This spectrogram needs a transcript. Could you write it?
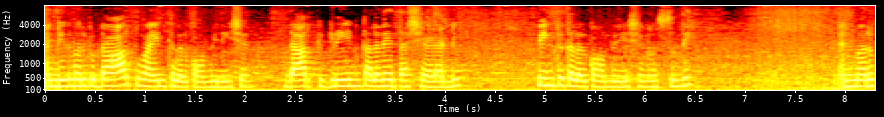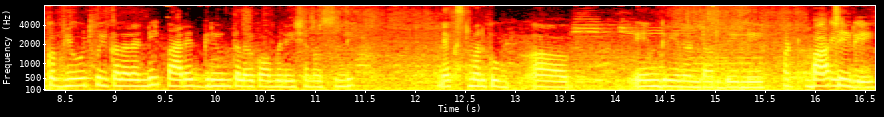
And ఇది మనకు dark wine colour combination. Dark green కలర్నే టచ్ అండి పింక్ కలర్ కాంబినేషన్ వస్తుంది. అండ్ మరొక బ్యూటిఫుల్ కలర్ అండి ప్యారెట్ గ్రీన్ కలర్ కాంబినేషన్ వస్తుంది. నెక్స్ట్ మనకు ఏం గ్రీన్ అంటారు దీన్ని? బాచీ green.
